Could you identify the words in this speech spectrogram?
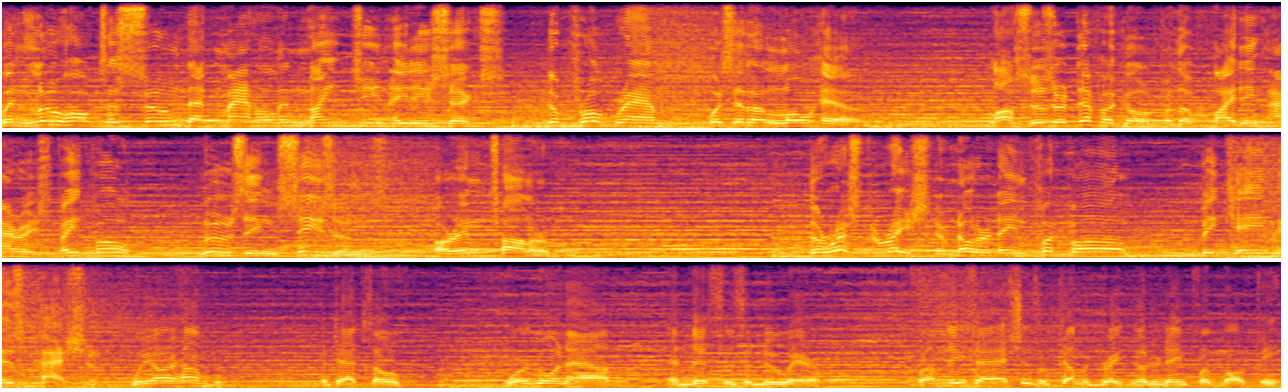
When Lou Holtz assumed that mantle in 1986, the program was at a low ebb. Losses are difficult for the fighting Irish faithful. Losing seasons are intolerable. The restoration of Notre Dame football became his passion. We are humbled, but that's over. We're going out, and this is a new era. From these ashes will come a great Notre Dame football team.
